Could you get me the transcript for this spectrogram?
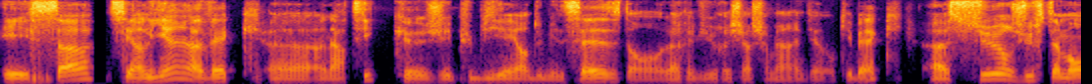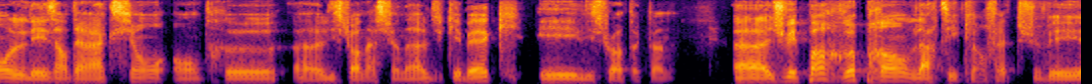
Et ça, c'est en lien avec euh, un article que j'ai publié en 2016 dans la revue Recherche amérindienne au Québec euh, sur justement les interactions entre euh, l'histoire nationale du Québec et l'histoire autochtone. Je vais pas reprendre l'article en fait. Je vais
